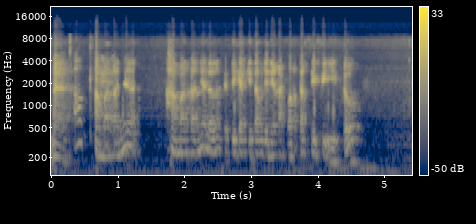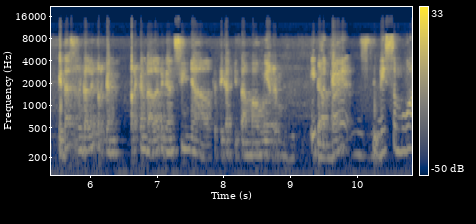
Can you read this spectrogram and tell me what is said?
Nah Oke. hambatannya hambatannya adalah ketika kita menjadi reporter TV itu kita sering kali terken- terkendala dengan sinyal ketika kita mau ngirim itu gambar. kayak di semua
